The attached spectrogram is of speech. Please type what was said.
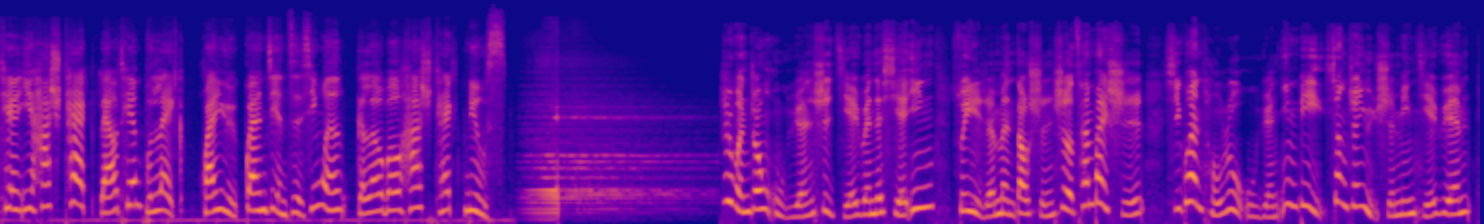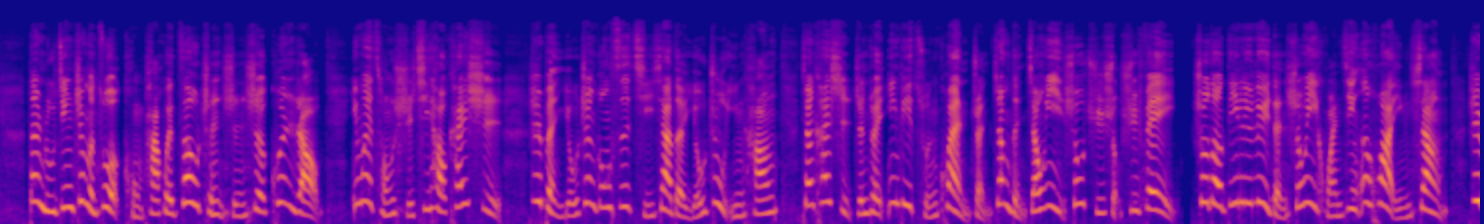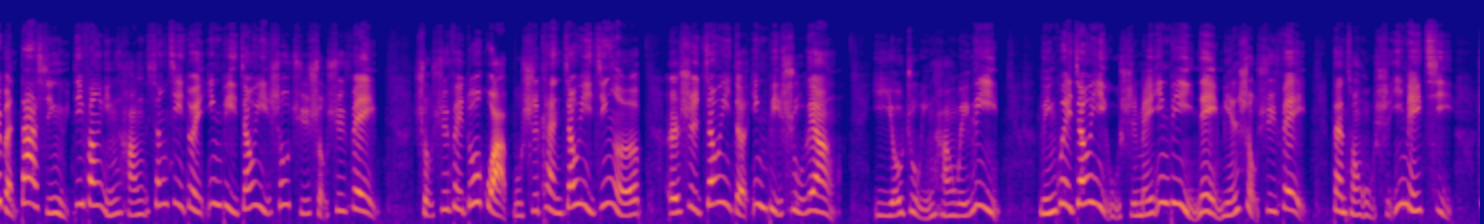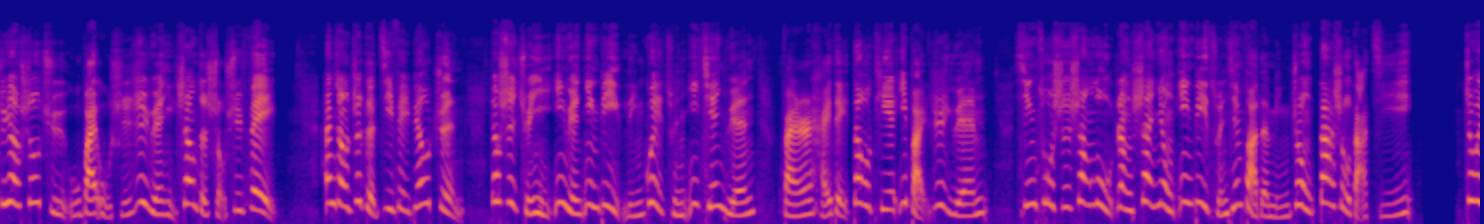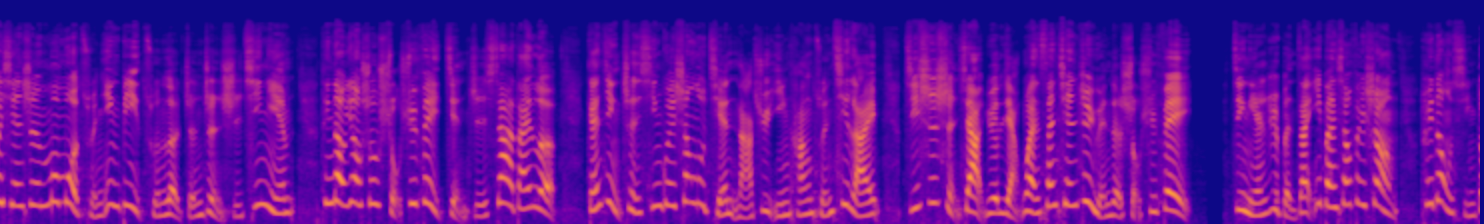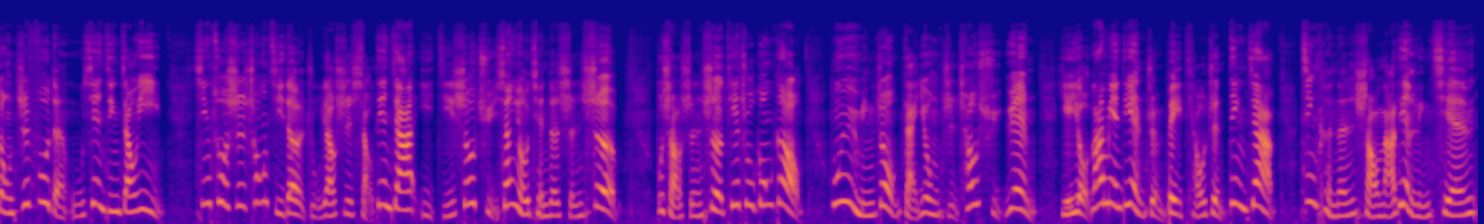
天一 hashtag 聊天不累，寰宇关键字新闻 global hashtag news。日文中五元是结缘的谐音，所以人们到神社参拜时，习惯投入五元硬币，象征与神明结缘。但如今这么做，恐怕会造成神社困扰，因为从十七号开始，日本邮政公司旗下的邮储银行将开始针对硬币存款、转账等交易收取手续费。受到低利率等收益环境恶化影响，日本大型与地方银行相继对硬币交易收取手续费。手续费多寡不是看交易金额，而是交易的硬币数量。以邮储银行为例，临柜交易五十枚硬币以内免手续费，但从五十一枚起就要收取五百五十日元以上的手续费。按照这个计费标准，要是全以一元硬币临柜存一千元，反而还得倒贴一百日元。新措施上路，让善用硬币存钱法的民众大受打击。这位先生默默存硬币，存了整整十七年，听到要收手续费，简直吓呆了，赶紧趁新规上路前拿去银行存起来，及时省下约两万三千日元的手续费。近年，日本在一般消费上推动行动支付等无现金交易。新措施冲击的主要是小店家以及收取香油钱的神社。不少神社贴出公告，呼吁民众改用纸钞许愿。也有拉面店准备调整定价，尽可能少拿点零钱。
